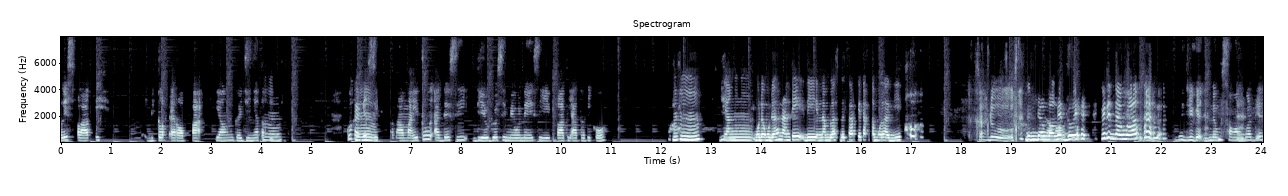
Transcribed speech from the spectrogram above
list pelatih di klub Eropa yang gajinya tertinggi. Gue kaget Hmm. sih. Pertama itu ada si Diego Simeone si pelatih Atletico. Dia- Yang mudah-mudahan nanti di 16 besar kita ketemu lagi. aduh, Dendam Nggak banget mau gue. Gue dendam banget. gue juga, gue juga dendam sama banget dia.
